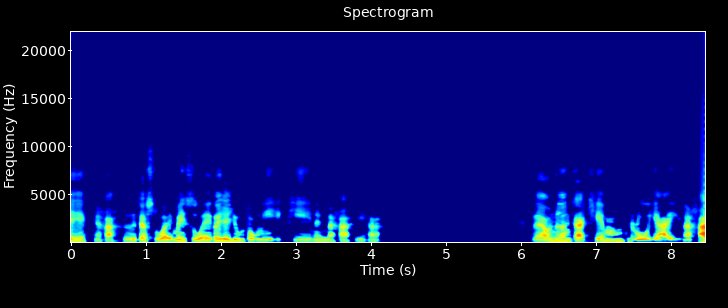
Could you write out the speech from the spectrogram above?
ล็กๆเนี่ยค่ะ คือจะสวยไม่สวยก็จะอยู่ตรงนี้อีกทีหนึ่งนะคะนี่ค่ะ แล้วเนื่องจากเข็มรูใหญ่นะคะ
